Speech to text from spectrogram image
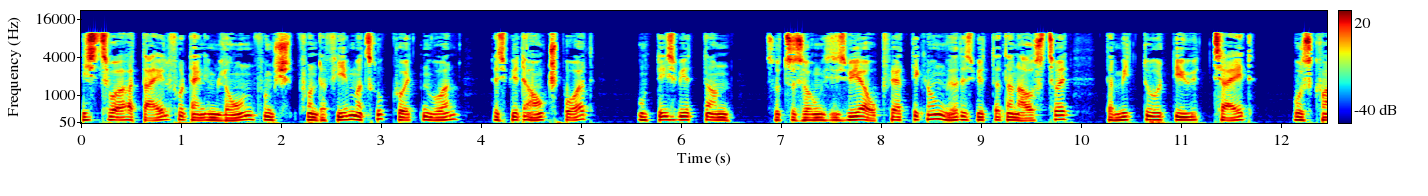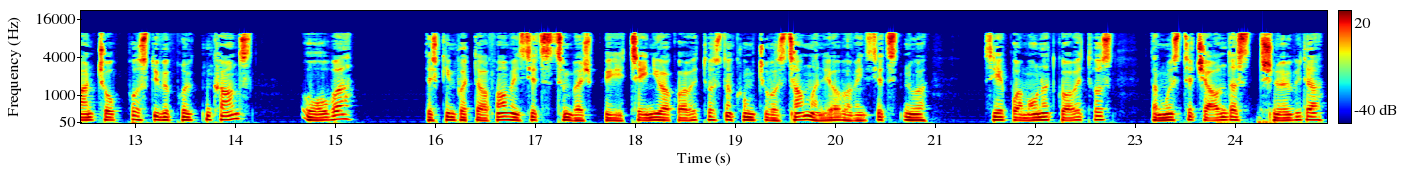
ist zwar ein Teil von deinem Lohn vom, von der Firma zurückgehalten worden, das wird angespart und das wird dann sozusagen, es ist wie eine Abfertigung, ja, das wird da dann auszahlt, damit du die Zeit, wo du keinen Job hast, überbrücken kannst. Aber das kommt halt darauf an, wenn du jetzt zum Beispiel zehn Jahre gearbeitet hast, dann kommt schon was zusammen, ja, aber wenn du jetzt nur sehr paar Monate gearbeitet hast, dann musst du halt schauen, dass du schnell wieder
